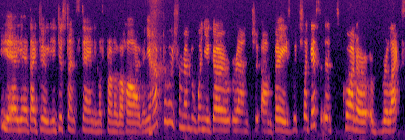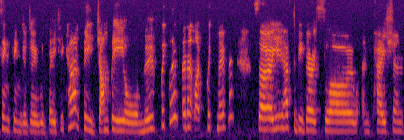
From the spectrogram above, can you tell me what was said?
Yeah, yeah, they do. You just don't stand in the front of the hive. And you have to always remember when you go around to, um, bees, which I guess it's quite a, a, relaxing thing to do with bees. You can't be jumpy or move quickly. They don't like quick movement. So you have to be very slow and patient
